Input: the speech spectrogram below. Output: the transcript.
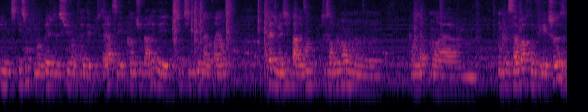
une petite question qui m'empêche de suivre en fait depuis tout à l'heure, c'est quand tu parlais des subtilités de l'incroyance. En fait, je me dis par exemple, tout simplement, a, on peut savoir qu'on fait quelque chose,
